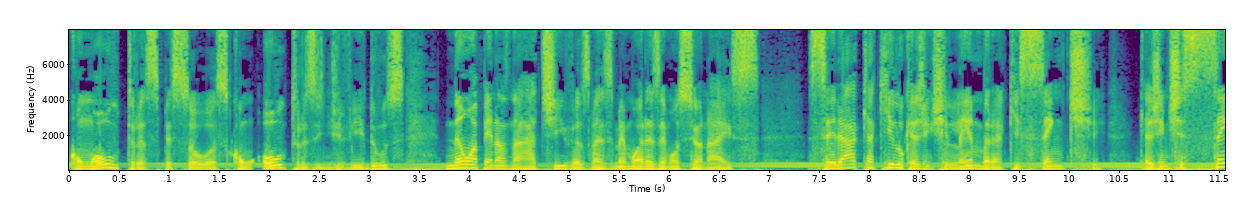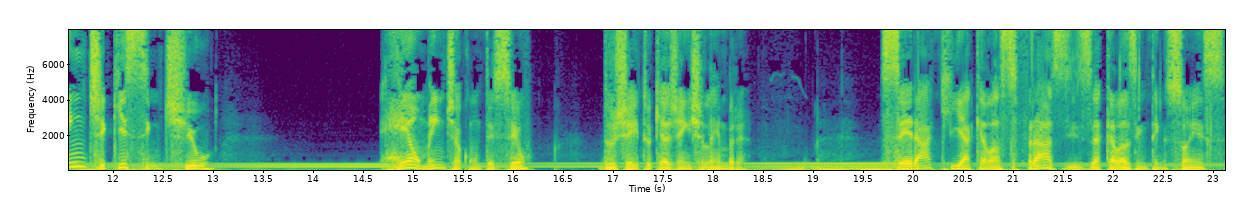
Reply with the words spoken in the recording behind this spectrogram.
com outras pessoas, com outros indivíduos, não apenas narrativas, mas memórias emocionais. Será que aquilo que a gente lembra que sente, que a gente sente que sentiu, realmente aconteceu? Do jeito que a gente lembra? Será que aquelas frases, aquelas intenções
